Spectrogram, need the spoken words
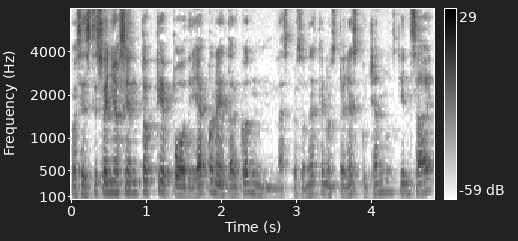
pues este sueño siento que podría conectar con las personas que nos estén escuchando, quién sabe,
